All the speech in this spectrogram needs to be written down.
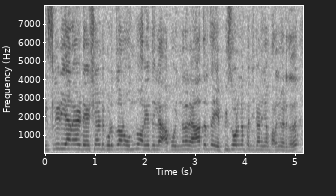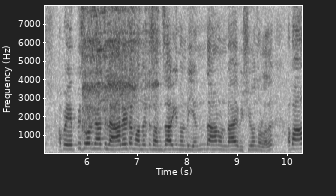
മിസ്ലീഡ് ചെയ്യാനായിട്ട് ഏഷ്യാനെറ്റ് കൊടുത്തതാണോ ഒന്നും അറിയത്തില്ല. അപ്പോൾ ഇന്നലെ രാത്രിത്തെ എപ്പിസോഡിനെ പറ്റിയിട്ടാണ് ഞാൻ പറഞ്ഞു വരുന്നത്. അപ്പോൾ എപ്പിസോഡിനകത്ത് ലാലേട്ടൻ വന്നിട്ട് സംസാരിക്കുന്നുണ്ട് എന്താണ് ഉണ്ടായ വിഷയം എന്നുള്ളത്. അപ്പോൾ ആ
